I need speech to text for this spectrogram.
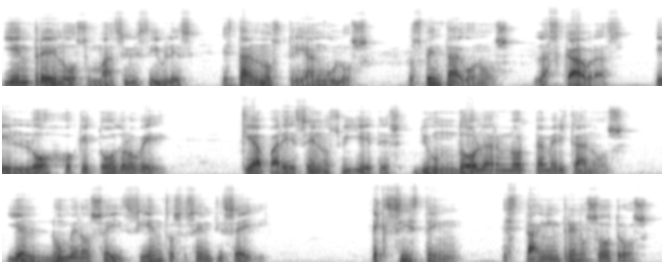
y entre los más visibles están los triángulos, los pentágonos, las cabras, el ojo que todo lo ve, que aparece en los billetes de un dólar norteamericanos y el número 666. Existen, están entre nosotros.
